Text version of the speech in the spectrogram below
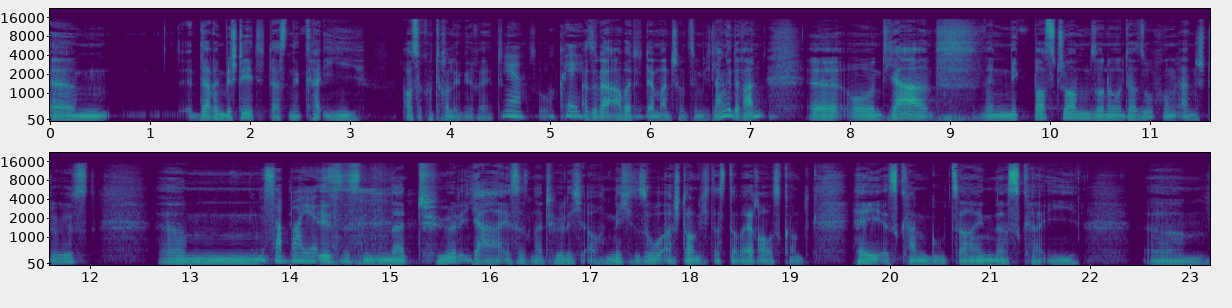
ähm, darin besteht, dass eine KI außer Kontrolle gerät. Ja, so. okay. Also da arbeitet der Mann schon ziemlich lange dran. Äh, und ja, wenn Nick Bostrom so eine Untersuchung anstößt, ähm, ist, ist es natürlich, ja, ist es natürlich auch nicht so erstaunlich, dass dabei rauskommt, hey, es kann gut sein, dass KI ähm,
